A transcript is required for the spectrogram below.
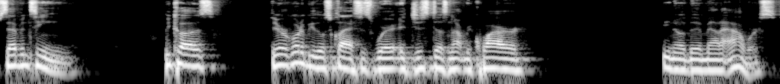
17. Because there are going to be those classes where it just does not require you know the amount of hours.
